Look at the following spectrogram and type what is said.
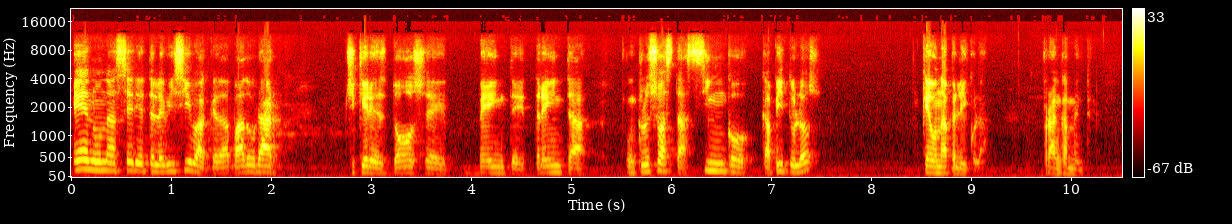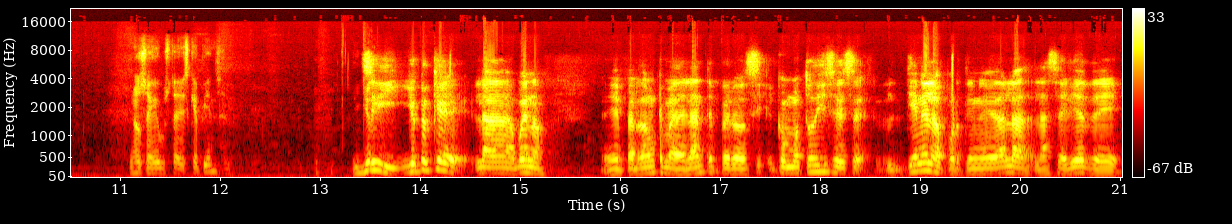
en una serie televisiva que va a durar, si quieres, 12, 20, 30, incluso hasta 5 capítulos, que una película, francamente. No sé ustedes qué piensan. Sí, yo creo que la, bueno, eh, perdón que me adelante, pero como tú dices, eh, tiene la oportunidad la, serie de,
